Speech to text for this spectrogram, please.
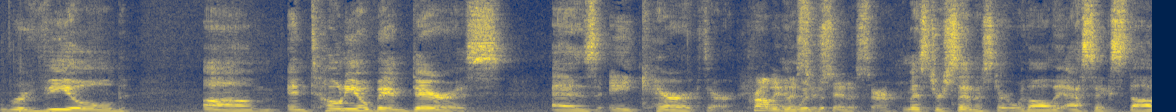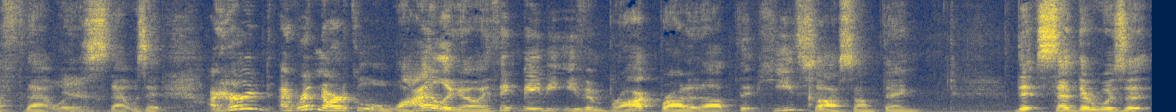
revealed um, Antonio Banderas as a character. Probably And Mr. Sinister. Mr. Sinister with all the Essex stuff. That was that was it. I heard I read an article a while ago. I think maybe even Brock brought it up that he saw something that said there was a,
